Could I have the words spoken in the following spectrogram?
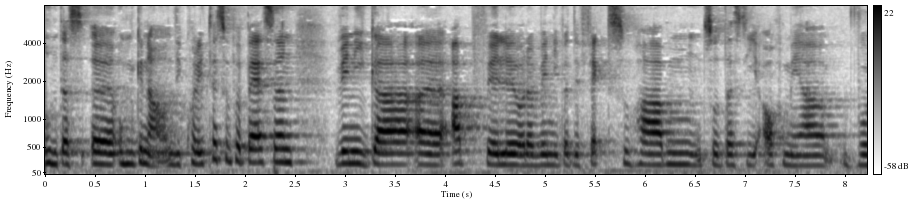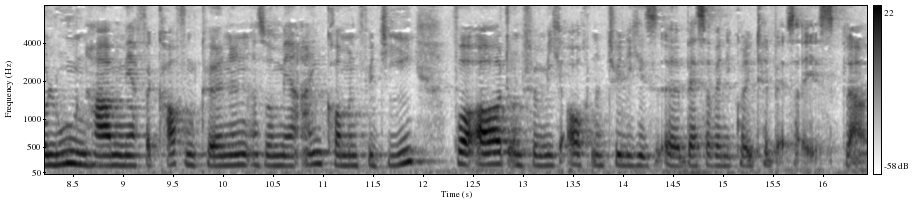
Und das, äh, um genau, um die Qualität zu verbessern, weniger äh, Abfälle oder weniger Defekte zu haben, so dass die auch mehr Volumen haben, mehr verkaufen können, also mehr Einkommen für die vor Ort und für mich auch natürlich ist äh, besser, wenn die Qualität besser ist. Klar,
